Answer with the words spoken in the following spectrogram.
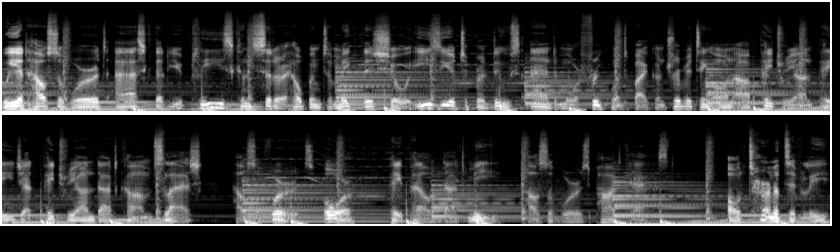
We at House of Words ask that you please consider helping to make this show easier to produce and more frequent by contributing on our Patreon page at patreon.com slash House of Words or paypal.me House of Words Podcast. Alternatively,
